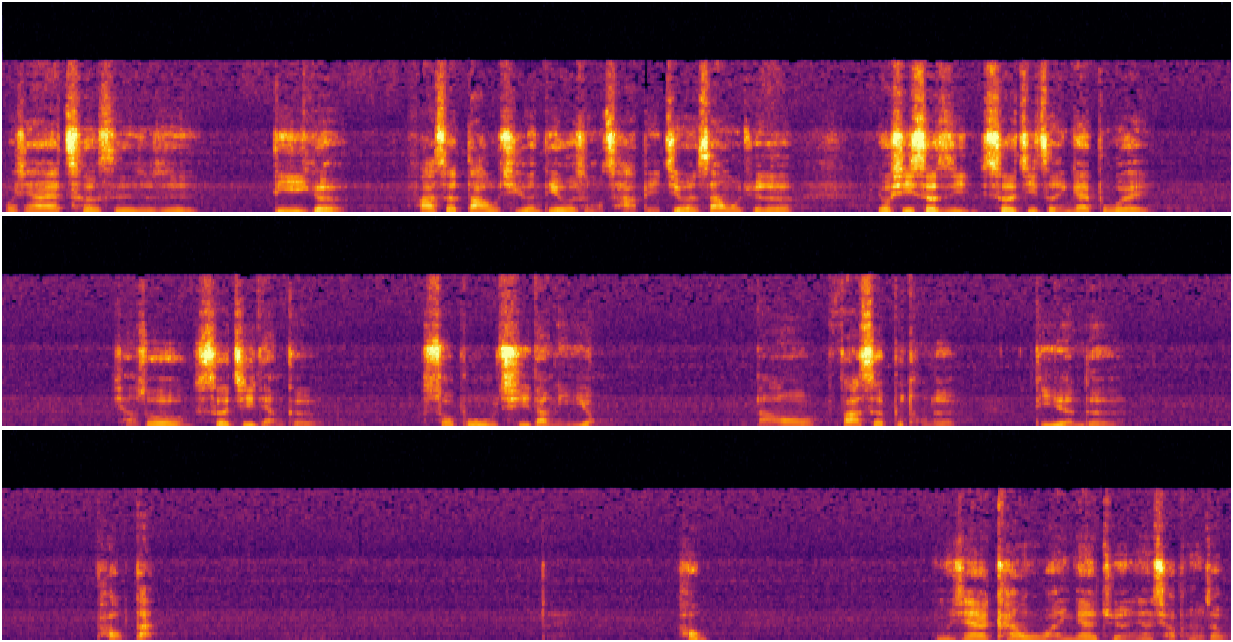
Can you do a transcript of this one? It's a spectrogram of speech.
我现在测试就是第一个发射大武器跟第二个什么差别？基本上我觉得游戏设计设计者应该不会想说设计两个。手部武器让你用，然后发射不同的敌人的炮弹。对，好，你们现在看我玩，应该觉得很像小朋友在玩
